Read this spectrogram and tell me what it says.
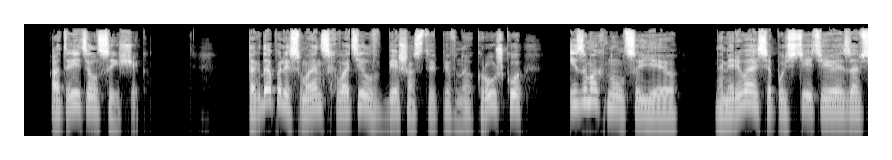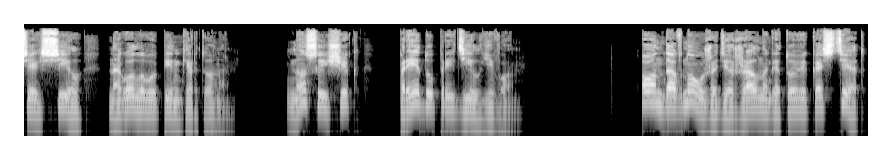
— ответил сыщик. Тогда полисмен схватил в бешенстве пивную кружку и замахнулся ею, намереваясь опустить ее изо всех сил на голову Пинкертона. Но сыщик предупредил его. Он давно уже держал наготове кастет,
